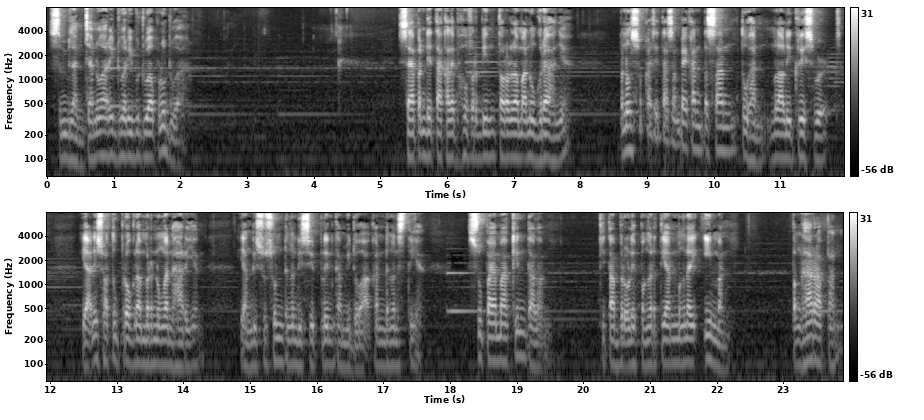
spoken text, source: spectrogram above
9 Januari 2022 Saya Pendeta Kaleb Hoverbin Toro dalam anugerahnya Penuh sukacita sampaikan pesan Tuhan melalui Grace Word yakni suatu program renungan harian yang disusun dengan disiplin kami doakan dengan setia supaya makin dalam kita beroleh pengertian mengenai iman, pengharapan,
